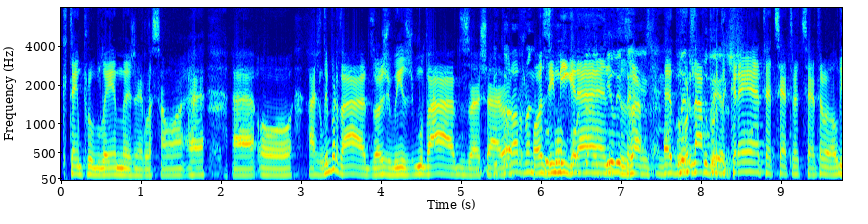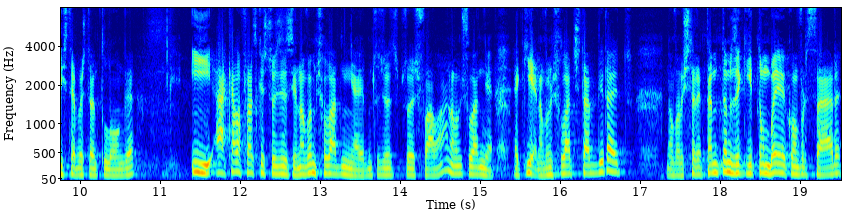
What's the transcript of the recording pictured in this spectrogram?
que tem problemas em relação a, a, a, às liberdades, aos juízes mudados, às, aos imigrantes, a, governar por decreto, etc, etc. A lista é bastante longa. E há aquela frase que as pessoas dizem assim, não vamos falar de dinheiro. Muitas vezes as pessoas falam, ah, não vamos falar de dinheiro. Aqui é, não vamos falar de Estado de Direito. Não vamos estamos aqui tão bem a conversar,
